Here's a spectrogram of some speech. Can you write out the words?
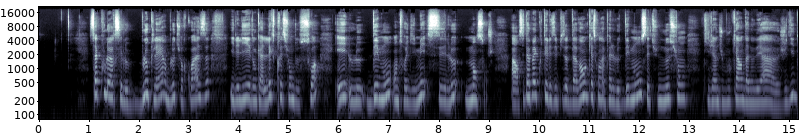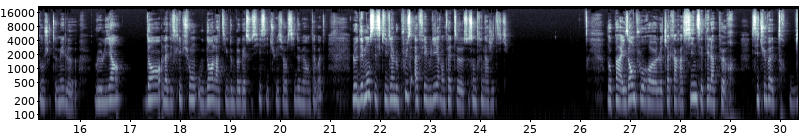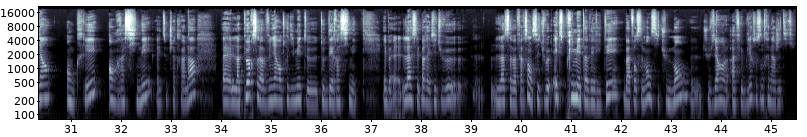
Sa couleur, c'est le bleu clair, bleu turquoise. Il est lié donc à l'expression de soi. Et le démon, entre guillemets, c'est le mensonge. Alors, si t'as pas écouté les épisodes d'avant, qu'est-ce qu'on appelle le démon? C'est une notion qui vient du bouquin d'Anodea euh, Judith, dont je te mets le, lien dans la description ou dans l'article de blog associé si tu es sur le site de Bien dans ta boîte. Le démon, c'est ce qui vient le plus affaiblir en fait euh, ce centre énergétique. Donc par exemple pour euh, le chakra racine, c'était la peur. Si tu veux être bien ancré, enraciné avec ce chakra-là, bah, la peur, ça va venir entre guillemets te, te déraciner. Et ben là, c'est pareil. Si tu veux, là, ça va faire sens. Si tu veux exprimer ta vérité, bah forcément, si tu mens, euh, tu viens affaiblir ce centre énergétique.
